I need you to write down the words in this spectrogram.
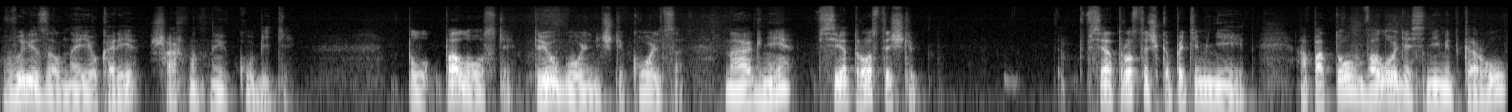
вырезал на ее коре шахматные кубики. Полоски, треугольнички, кольца. На огне все тросточки, вся тросточка потемнеет, а потом Володя снимет кору,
